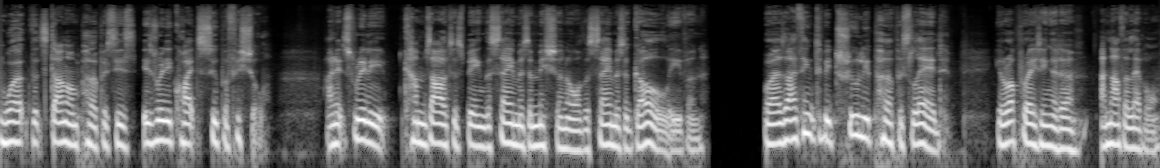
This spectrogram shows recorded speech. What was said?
work that's done on purpose is, is really quite superficial. And it's really comes out as being the same as a mission or the same as a goal, even. Whereas I think to be truly purpose led, you're operating at a, another level,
